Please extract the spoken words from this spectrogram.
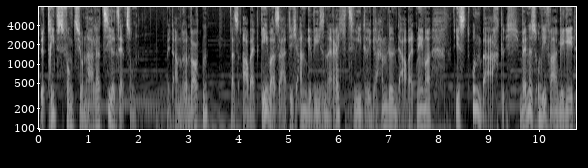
betriebsfunktionaler Zielsetzungen. Mit anderen Worten, das arbeitgeberseitig angewiesene rechtswidrige Handeln der Arbeitnehmer ist unbeachtlich, wenn es um die Frage geht,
